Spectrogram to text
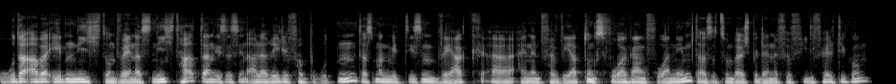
oder aber eben nicht. Und wenn er es nicht hat, dann ist es in aller Regel verboten, dass man mit diesem Werk äh, einen Verwertungsvorgang vornimmt, also zum Beispiel eine Vervielfältigung.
